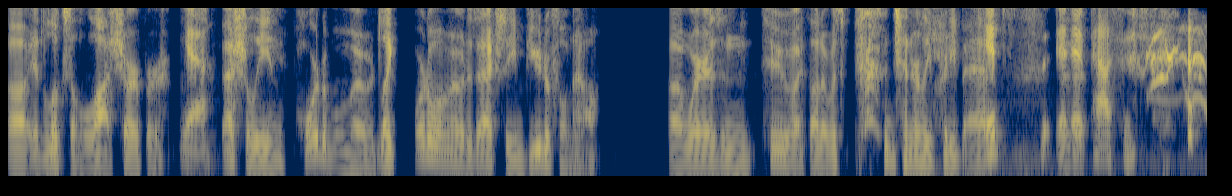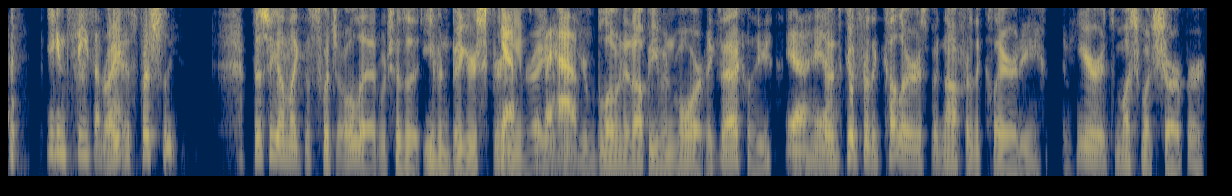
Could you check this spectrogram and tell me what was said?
uh, it looks a lot sharper, Yeah. especially in portable mode. Like portable mode is actually beautiful now. Uh, whereas in 2, I thought it was generally pretty bad. It's it, that- it passes. you can see sometimes. right? Especially especially on like the Switch OLED, which has an even bigger screen, Yes, right? Like you're blowing it up even more. Exactly. Yeah, So it's good for the colors, but not for the clarity. And here it's much, much sharper.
